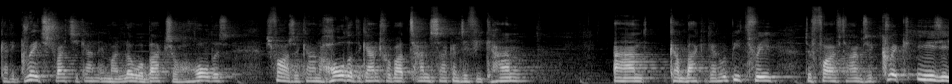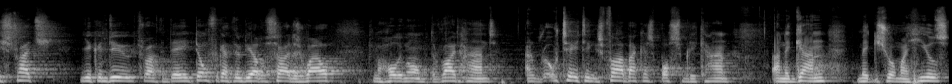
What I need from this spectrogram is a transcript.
Get a great stretch again in my lower back, so hold this as far as I can. Hold it again for about 10 seconds if you can. And come back again. Repeat three to five times. A quick, easy stretch you can do throughout the day. Don't forget to do the other side as well. I'm holding on with the right hand and rotating as far back as possibly can. And again, making sure my heels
